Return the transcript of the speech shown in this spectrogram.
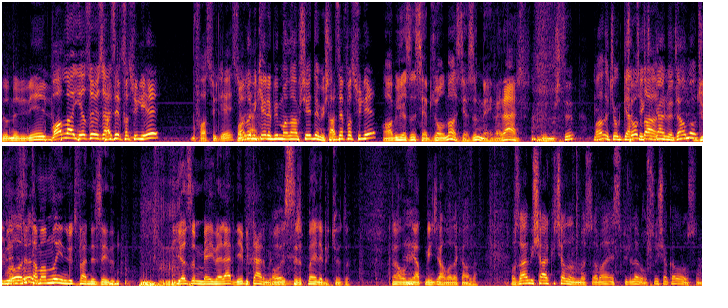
Dolma biber. Vallahi yazı özel. Taze fasulye. Bu fasulye Bana söylen- bir kere bir manav şey demişti. Taze fasulye. Abi yazın sebze olmaz yazın meyveler demişti. Bana da çok gerçekçi daha- gelmedi ama Cümlenizi Doğru. tamamlayın lütfen deseydin. Yazın meyveler diye biter mi? o sırıtmayla bitiyordu. Ben onu yapmayınca havada kaldı. O zaman bir şarkı çalalım mesela. Ben espriler olsun şakalar olsun.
